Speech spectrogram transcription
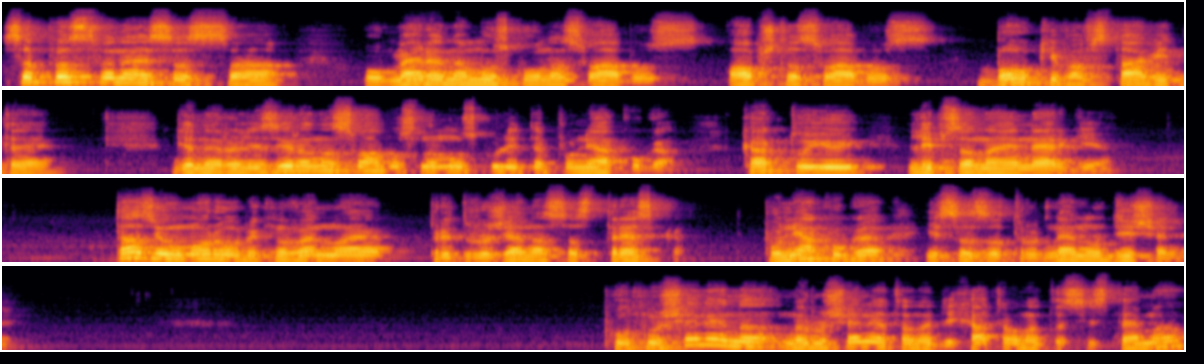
Съпъствана е с умерена мускулна слабост, обща слабост, болки в ставите, генерализирана слабост на мускулите понякога, както и липса на енергия. Тази умора обикновено е придружена с треска, понякога и с затруднено дишане. По отношение на нарушенията на дихателната система,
